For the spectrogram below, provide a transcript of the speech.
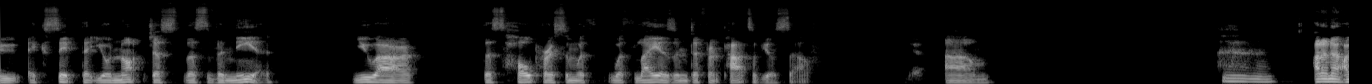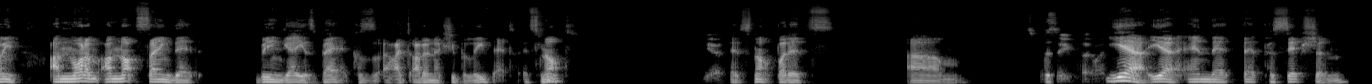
to accept that you're not just this veneer, you are this whole person with with layers and different parts of yourself. Yeah. Um, Mm. I don't know. I mean, I'm not. I'm, I'm not saying that being gay is bad because I, I don't actually believe that. It's not. Yeah. It's not. But it's. Um, It's perceived that way. Yeah, yeah, and that that perception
